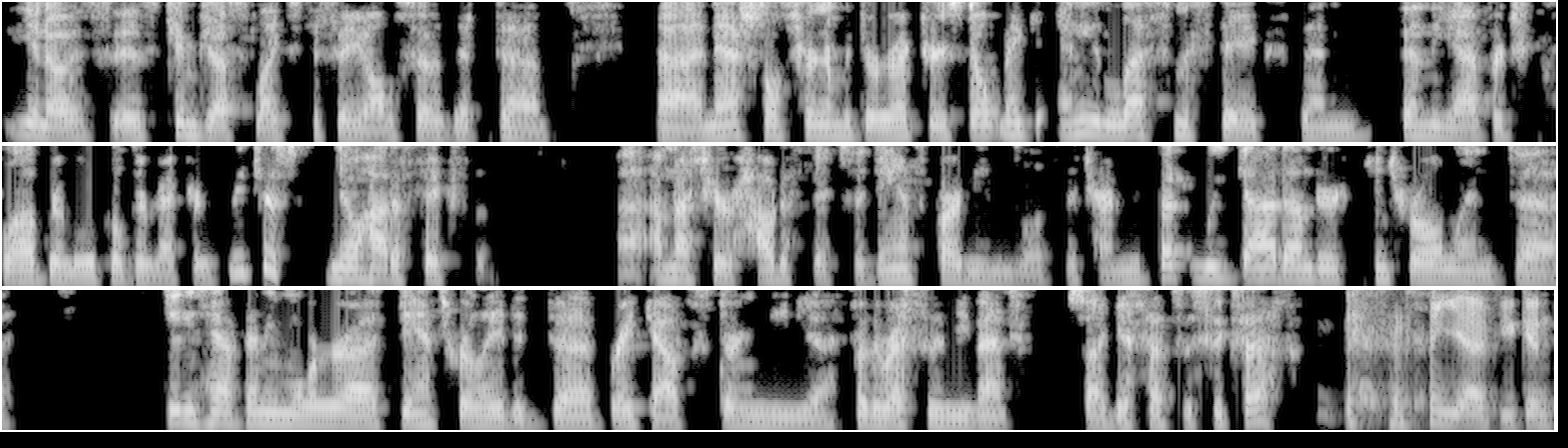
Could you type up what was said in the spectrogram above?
you know, as, as, Tim Just likes to say, also that uh, uh, national tournament directors don't make any less mistakes than than the average club or local director. We just know how to fix them. Uh, I'm not sure how to fix a dance party in the middle of the tournament, but we got under control and uh, didn't have any more uh, dance related uh, breakouts during the uh, for the rest of the event. So I guess that's a success. yeah, if you can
